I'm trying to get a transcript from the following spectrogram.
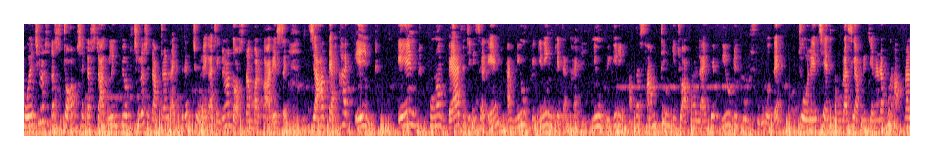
হয়েছিল সেটা স্টপ সেটা স্ট্রাগলিং পিরিয়ড ছিল, সেটা আপনার লাইফ থেকে চলে গেছে। এই জন্য দশ নাম্বার কার্ড এসে যা দেখা এন্ড এন্ড কোনো ব্যাড জিনিসের এন্ড আর নিউ বিগিনিংকে দেখায়। নিউ বিগিনিং অর্থাৎ সামথিং কিছু আপনার লাইফে বিউটিফুল শুরু হতে চলেছে। ধনুরাশি আপনি জেনে রাখুন, আপনার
